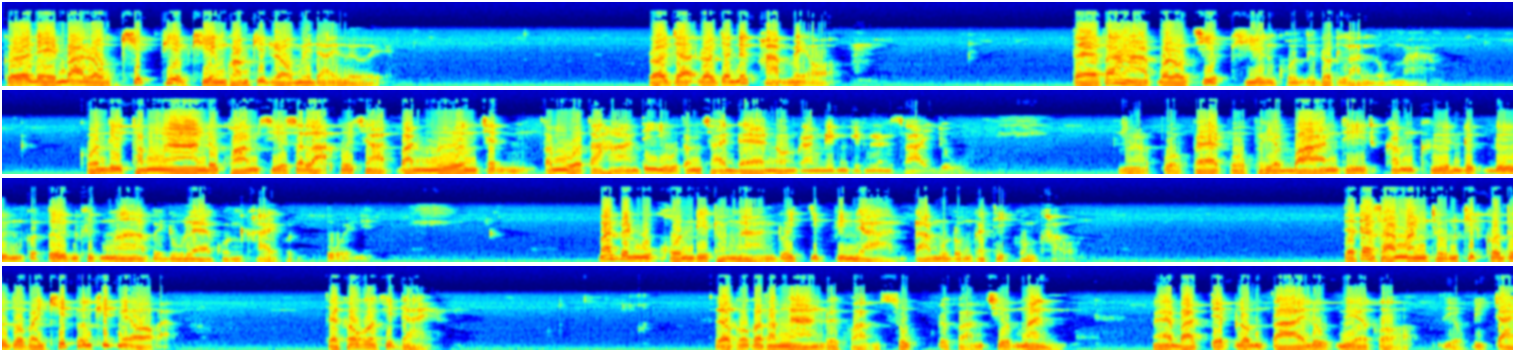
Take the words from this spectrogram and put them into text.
ก็จะเห็นว่าเราคิดเทียบเคียงความคิดเราไม่ได้เลย เราจะเราจะนึกภาพไม่ออก แต่ถ้าหากว่าเราเทียบเคียงคนที่ลดหลั่นลงมา คนที่ทำงานด้วยความเสียสละเพื่อชาติบ้านเมือง เช่นตำรวจทหารที่อยู่ตามชายแดนนอนกลางดินกินกลางทรายอยู่นะพวกแพทย์พวกพยาบาลที่ค่ำคืนดึกดื่นก็ตื่นขึ้นมาไปดูแลคนไข้คนป่วยเนี่ย มันเป็นบุคคลที่ทำงานด้วยจิตปัญญาตามอุดมคติของเขา แต่ถ้าสามัญชนคิดคนทั่วไปคิดมันคิดไม่ออกอะ่ะ แต่เขาก็คิดได้ แล้วเขาก็ทำงานด้วยความสุขด้วยความเชื่อมั่น แม้บาดเจ็บล้มตายลูกเมียก็ดีอกดีใจ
